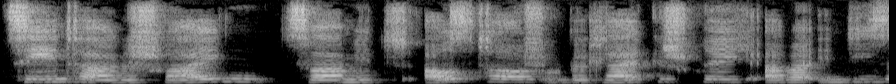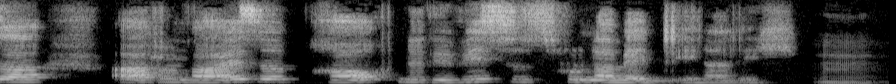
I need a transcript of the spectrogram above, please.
zehn Tage Schweigen, zwar mit Austausch und Begleitgespräch, aber in dieser Art und Weise braucht ein gewisses Fundament innerlich. Mhm.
